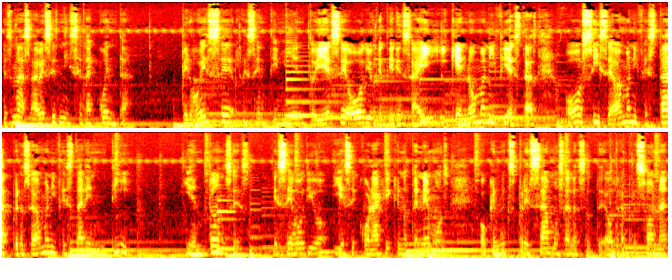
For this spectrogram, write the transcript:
Es más, a veces ni se da cuenta. Pero ese resentimiento y ese odio que tienes ahí y que no manifiestas, oh sí, se va a manifestar, pero se va a manifestar en ti. Y entonces ese odio y ese coraje que no tenemos o que no expresamos a la otra persona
